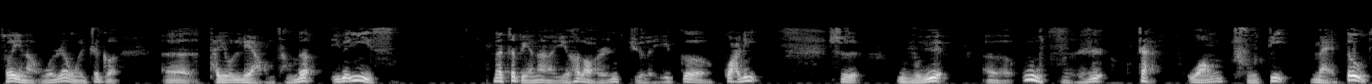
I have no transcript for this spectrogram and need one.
所以呢，我认为这个呃，它有两层的一个意思。那这边呢，也和老人举了一个卦例，是五月呃戊子日占往楚地买豆子，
